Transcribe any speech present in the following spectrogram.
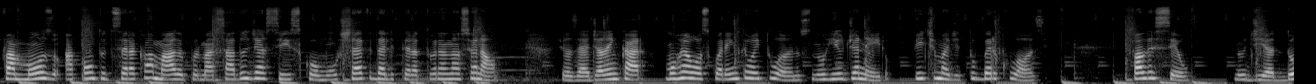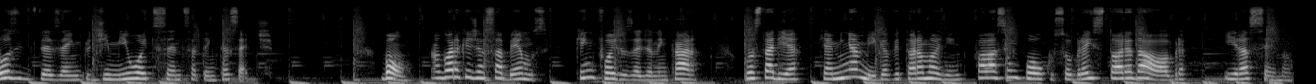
Famoso a ponto de ser aclamado por Machado de Assis como o chefe da literatura nacional. José de Alencar morreu aos 48 anos no Rio de Janeiro, vítima de tuberculose. Faleceu no dia 12 de dezembro de 1877. Bom, agora que já sabemos quem foi José de Alencar, gostaria que a minha amiga Vitória Molim falasse um pouco sobre a história da obra Iracema.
